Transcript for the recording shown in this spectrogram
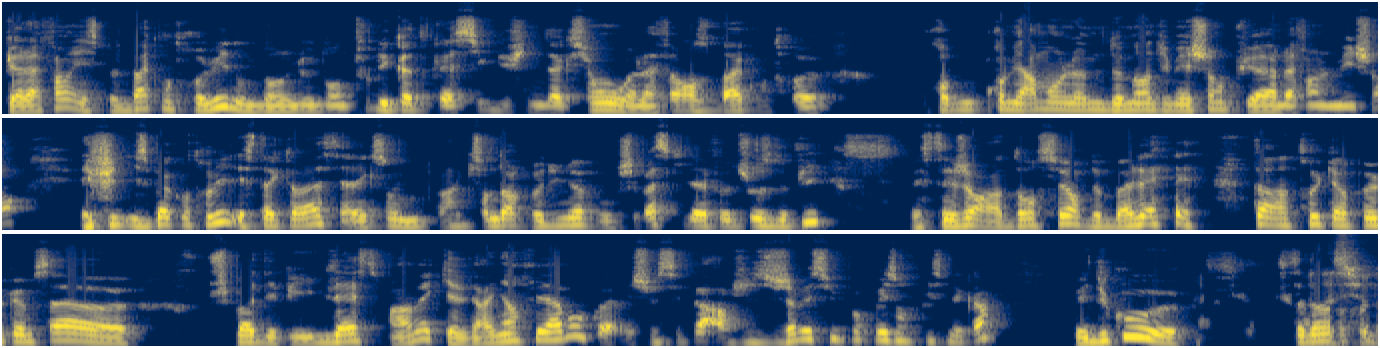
Puis à la fin, il se bat contre lui. Donc dans, le- dans tous les codes classiques du film d'action où à la fin on se bat contre premièrement l'homme de main du méchant, puis à la fin le méchant. Et puis il se bat contre lui. Et cet acteur-là, c'est Alexandre, Alexander Godunov. Donc je sais pas ce qu'il a fait autre chose depuis, mais c'était genre un danseur de ballet. T'as un truc un peu comme ça. euh, je sais pas des pays de l'est. Enfin un mec qui avait rien fait avant quoi. Je sais pas. Alors j'ai jamais su pourquoi ils ont pris ce mec-là. Mais du coup, euh, ça donne un truc,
